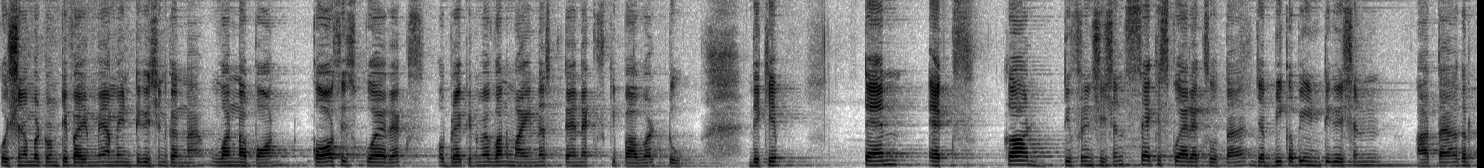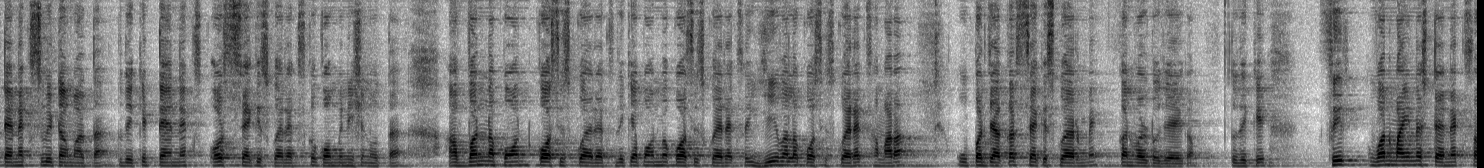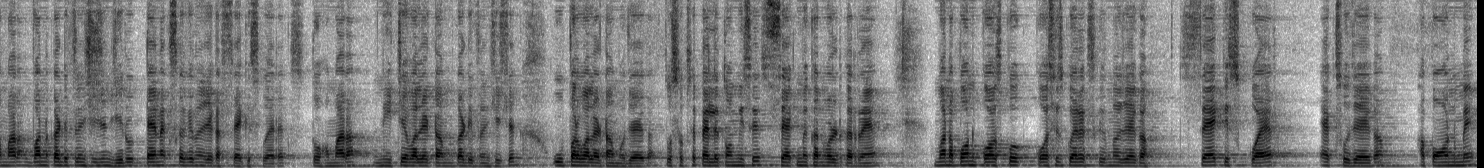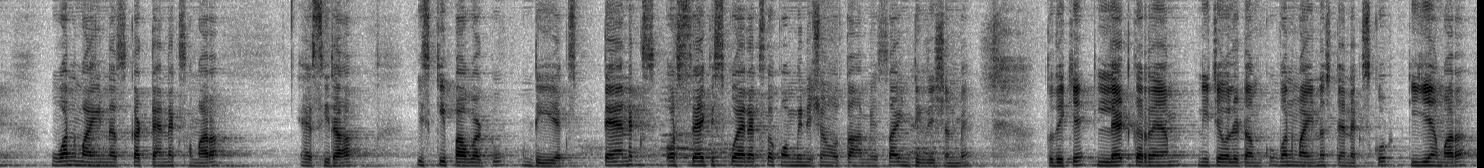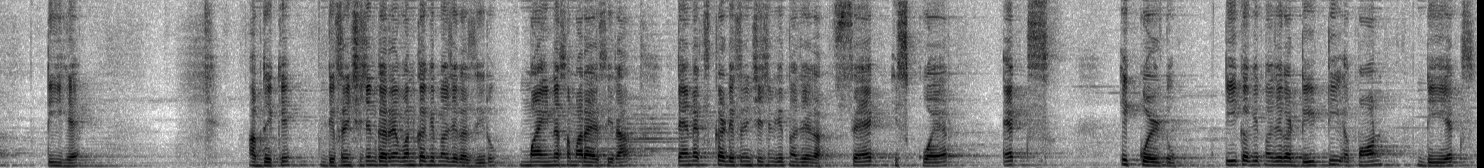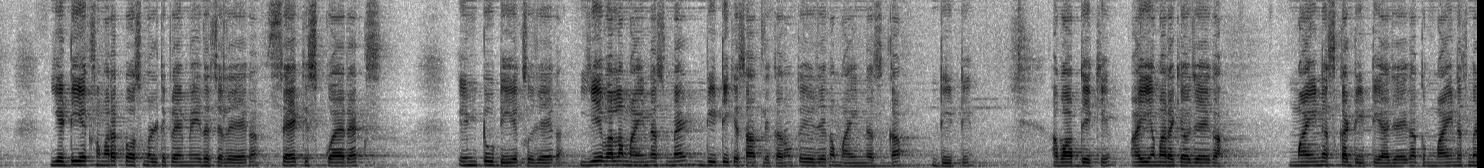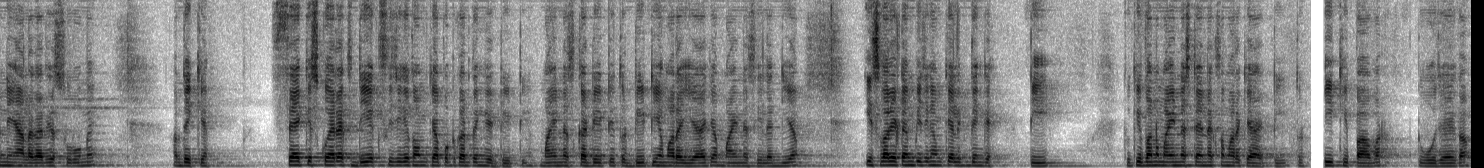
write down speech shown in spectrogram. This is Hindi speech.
क्वेश्चन नंबर ट्वेंटी फाइव में हमें इंटीग्रेशन करना है। One upon cos square x और ब्रैकेट में वन माइनस टेन एक्स की पावर टू देखिए टेन एक्स का डिफ्रेंशिएशन सेक स्क्वायर एक्स होता है। जब भी कभी इंटीग्रेशन आता है, अगर टेन एक्स भी टर्म आता है तो देखिए टेन एक्स और सेक स्क्वायर एक्स का कॉम्बिनेशन होता है। अब one upon cos square x देखिए अपॉन में कॉस स्क्वायर एक्स है। ये वाला कॉस स्क्वायर एक्स हमारा ऊपर जाकर सेक स्क्वायर में कन्वर्ट हो जाएगा। तो देखिए फिर वन माइनस टेन एक्स हमारा, वन का डिफ्रेंशिएशन ज़ीरो टेन एक्स का कितना हो जाएगा? सेक स्क्वायर एक्स तो हमारा नीचे वाले टर्म का डिफ्रेंशिएशन ऊपर वाला टर्म हो जाएगा। तो सबसे पहले तो हम इसे सेक में कन्वर्ट कर रहे हैं। वन अपॉन कॉस को कॉस स्क्वायर एक्स कितना हो जाएगा? सेक स्क्वायर एक्स हो जाएगा। अपॉन में वन माइनस का टेन एक्स हमारा ऐसी रहा। इसकी power two d x tan x और सेक स्क्वायर एक्स का कॉम्बिनेशन होता है हमेशा इंटीग्रेशन में। तो देखिए लेट कर रहे हैं हम नीचे वाले टर्म को वन माइनस टेन एक्स को, कि ये हमारा टी है। अब देखिए डिफ्रेंशिएशन कर रहे हैं वन का कितना हो जाएगा ज़ीरो माइनस हमारा ऐसे रहा। टेन एक्स का डिफ्रेंशिएशन कितना हो जाएगा? Sec square x equal to t का कितना हो जाएगा? D t upon d x ये डी एक्स हमारा क्रॉस मल्टीप्लाई में इधर चले जाएगा। Sec square x into d x हो जाएगा। ये वाला माइनस मैं डी टी के साथ लेकर रहा हूँ तो ये हो जाएगा माइनस का डी टी अब आप देखिए आई हमारा क्या हो जाएगा? माइनस का डी टी आ जाएगा। तो माइनस मैंने यहाँ लगा दिया शुरू में। अब देखिए sec square x d x की जगह तो हम क्या पुट कर देंगे? डी टी माइनस का डी टी तो डी टी हमारा ये आ गया, माइनस ही लग गया। इस वाले टर्म की जगह हम क्या लिख देंगे? टी क्योंकि वन माइनस टेन एक्स हमारा क्या है? टी तो टी की पावर टू हो जाएगा।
